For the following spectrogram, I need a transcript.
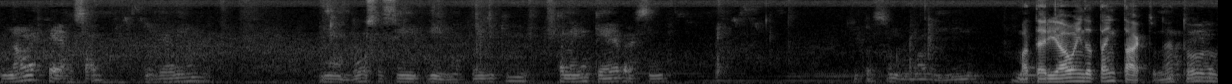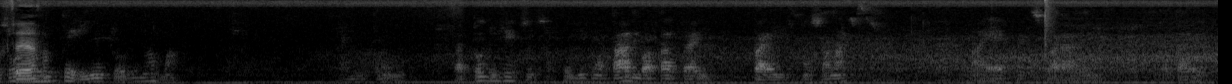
Não é ferro, sabe? Ele é um, uma bolsa assim, uma coisa que também não quebra assim. Fica assim, um alumínio. O material ainda está intacto, né? Material Todo ferro. inteirinho, todo normal. Então, tá todo jeitinho, só foi desmontado e botado para ele, para ele funcionar. Na época eles pararam e botaram ele.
